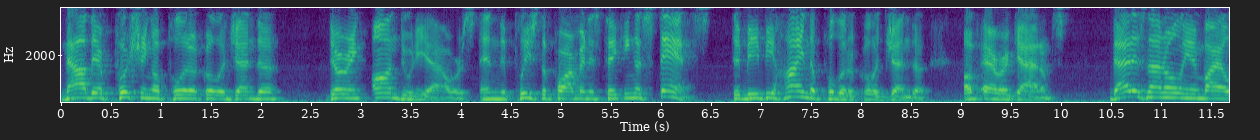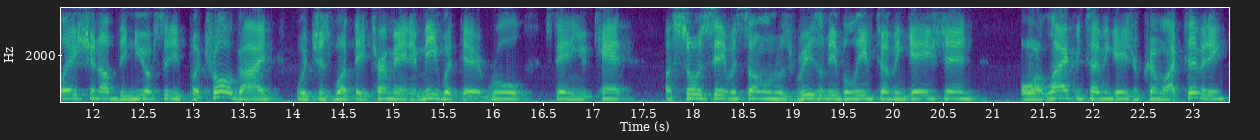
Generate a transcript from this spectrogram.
Now they're pushing a political agenda during on duty hours, and the police department is taking a stance to be behind the political agenda of Eric Adams. That is not only in violation of the New York City Patrol Guide, which is what they terminated me with their rule stating you can't associate with someone who's reasonably believed to have engaged in or likely to have engaged in criminal activity.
